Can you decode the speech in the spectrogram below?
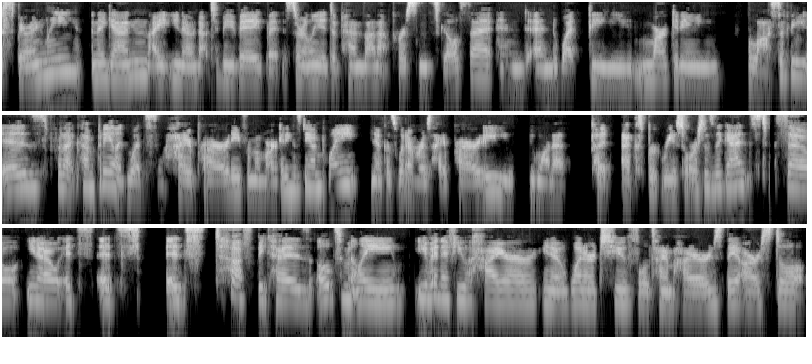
sparingly. And again, I, you know, not to be vague, but certainly it depends on that person's skill set and and what the marketing philosophy is for that company. Like, what's high priority from a marketing standpoint? You know, because whatever is high priority, you, you want to put expert resources against. So, you know, it's it's it's tough because ultimately even if you hire you know one or two full-time hires they are still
